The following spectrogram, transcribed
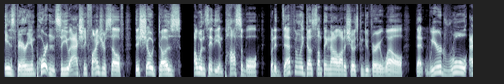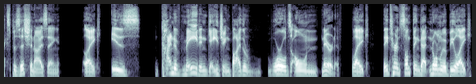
is very important. So you actually find yourself this show does I wouldn't say the impossible, but it definitely does something not a lot of shows can do very well. That weird rule expositionizing like is kind of made engaging by the world's own narrative. Like they turn something that normally would be like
